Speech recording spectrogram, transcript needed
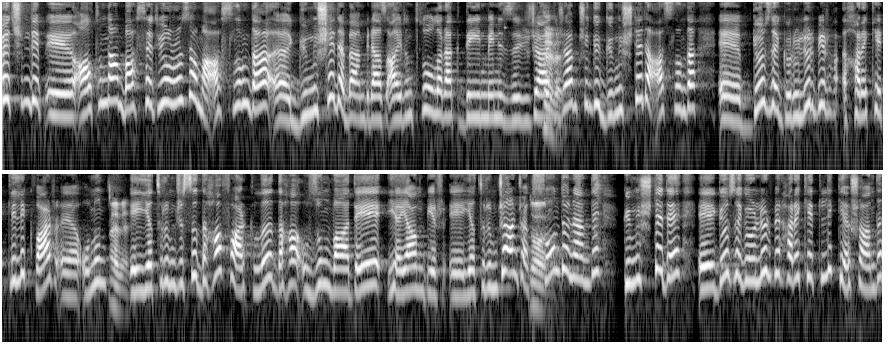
Evet şimdi e, altından bahsediyoruz ama aslında e, gümüşe de ben biraz ayrıntılı olarak değinmenizi rica Evet. edeceğim. Çünkü gümüşte de aslında e, gözle görülür bir hareketlilik var. E, onun Evet. e, yatırımcısı daha farklı, daha uzun vadeye yayan bir e, yatırımcı. Ancak Doğru. son dönemde gümüşte de e, gözle görülür bir hareketlilik yaşandı.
